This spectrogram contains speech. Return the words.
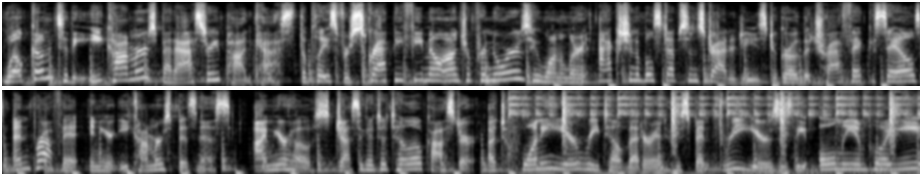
Welcome to the e commerce badassery podcast, the place for scrappy female entrepreneurs who want to learn actionable steps and strategies to grow the traffic, sales, and profit in your e commerce business. I'm your host, Jessica Totillo Coster, a 20 year retail veteran who spent three years as the only employee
